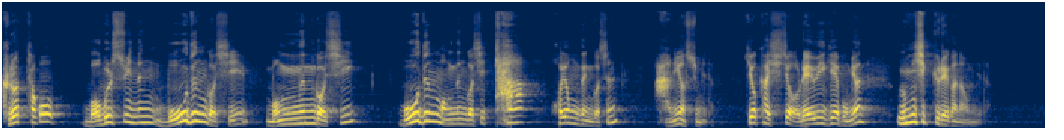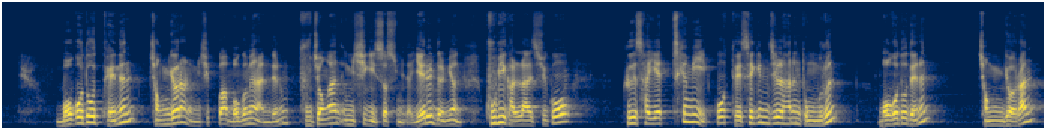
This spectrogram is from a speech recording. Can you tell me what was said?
그렇다고 먹을 수 있는 모든 것이 먹는 것이 모든 먹는 것이 다 허용된 것은 아니었습니다. 기억하시죠? 레위기에 보면 음식 규례가 나옵니다. 먹어도 되는 정결한 음식과 먹으면 안 되는 부정한 음식이 있었습니다. 예를 들면 굽이 갈라지고 그 사이에 틈이 있고 되새김질하는 동물은 먹어도 되는 정결한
